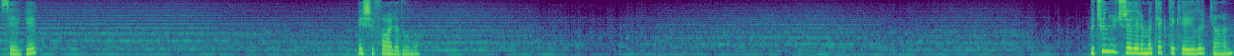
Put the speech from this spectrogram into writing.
sevgi ve şifayla dolu. Bütün hücrelerime tek tek yayılırken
